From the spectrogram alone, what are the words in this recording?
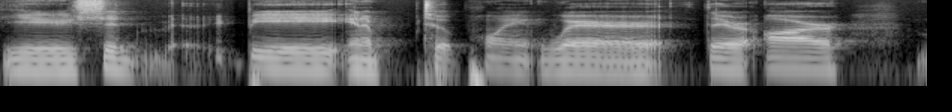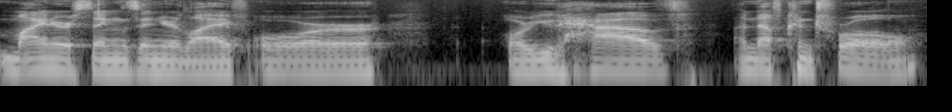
You should be in a to a point where there are minor things in your life or or you have enough control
